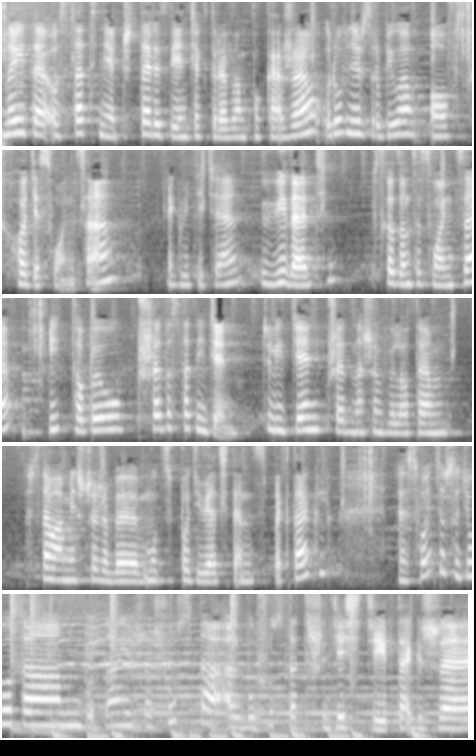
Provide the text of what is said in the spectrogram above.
No i te ostatnie cztery zdjęcia, które Wam pokażę, również zrobiłam o wschodzie słońca. Jak widzicie, widać wschodzące słońce. I to był przedostatni dzień, czyli dzień przed naszym wylotem. Wstałam jeszcze, żeby móc podziwiać ten spektakl. E, Słońce wsadziło tam bodajże 6 albo 6.30, także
